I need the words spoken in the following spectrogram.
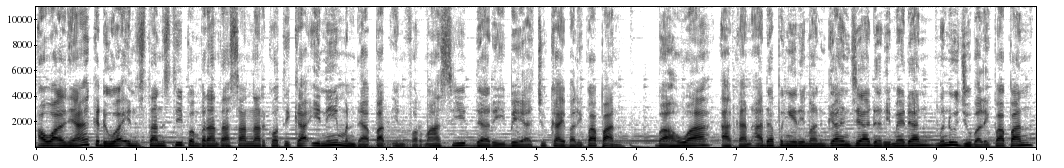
Awalnya, kedua instansi pemberantasan narkotika ini mendapat informasi dari Bea Cukai Balikpapan bahwa akan ada pengiriman ganja dari Medan menuju Balikpapan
